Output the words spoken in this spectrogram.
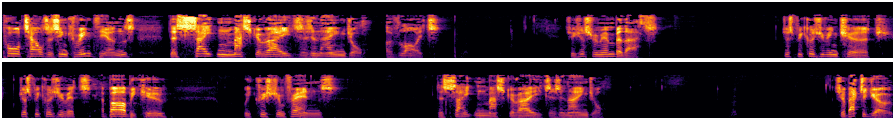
Paul tells us in Corinthians that Satan masquerades as an angel of light. So just remember that. Just because you're in church, just because you're at a barbecue with Christian friends, the Satan masquerades as an angel. So back to Job.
